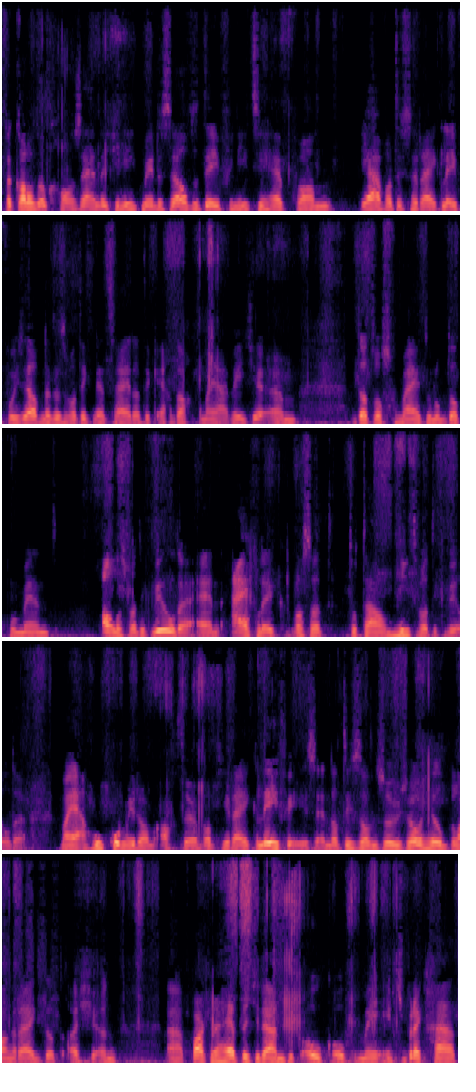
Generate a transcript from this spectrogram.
dan kan het ook gewoon zijn dat je niet meer dezelfde definitie hebt van, ja, wat is een rijk leven voor jezelf? Net als wat ik net zei, dat ik echt dacht, nou ja, weet je, um, dat was voor mij toen op dat moment alles wat ik wilde. En eigenlijk was dat totaal niet wat ik wilde. Maar ja, hoe kom je dan achter wat je rijke leven is? En dat is dan sowieso heel belangrijk dat als je een uh, partner hebt, dat je daar natuurlijk ook over mee in gesprek gaat.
